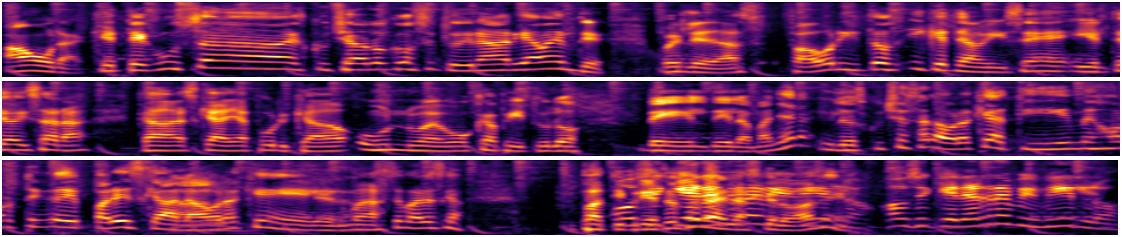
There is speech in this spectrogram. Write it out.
Ahora, que te gusta escucharlo constitucionariamente, pues le das favoritos y que te avise y él te avisará cada vez que haya publicado un nuevo capítulo del de la mañana. Y lo escuchas a la hora que a ti mejor te parezca, a la hora que más te parezca. Pati O si Prieto es una quieres de las que lo hace. revivirlo. O si quieres revivirlo.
